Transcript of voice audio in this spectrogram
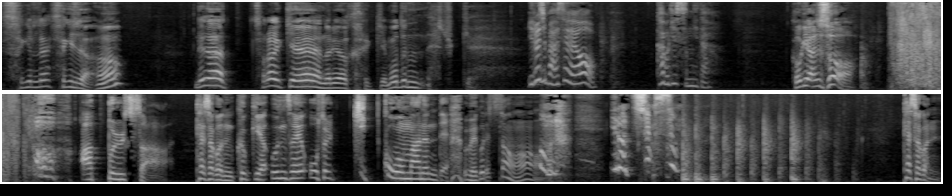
사귈래? 사귀자, 어? 내가 잘할게, 노력할게, 뭐든 해줄게. 이러지 마세요. 가보겠습니다. 거기 안 서! 아뿔싸. 태석은 급기야 은서의 옷을 찢고 마는데 왜 그랬어? 이런 짐승! 태석은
